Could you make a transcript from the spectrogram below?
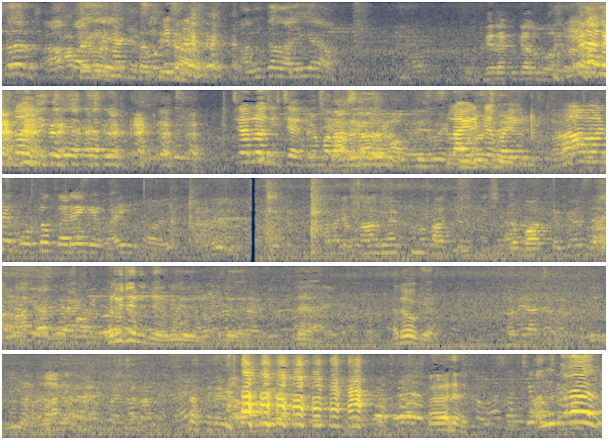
सर आप आइए। अंकल आइए आप। फिर अंकल बोल रहा है। अंकल चलो जी चलो फ़्लाइट है भाई हाँ हमारे फ़ोटो करेंगे भाई। हूँ रुझे रुझे रुझे रुझे अरे। हो गया अंकल!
